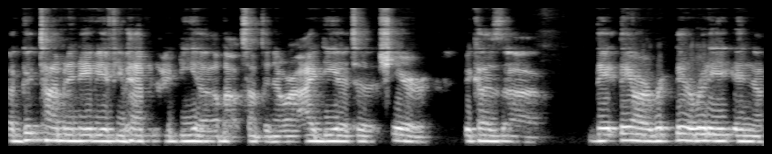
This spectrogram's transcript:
a good time in the Navy if you have an idea about something or an idea to share because uh, they, they are they're ready and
